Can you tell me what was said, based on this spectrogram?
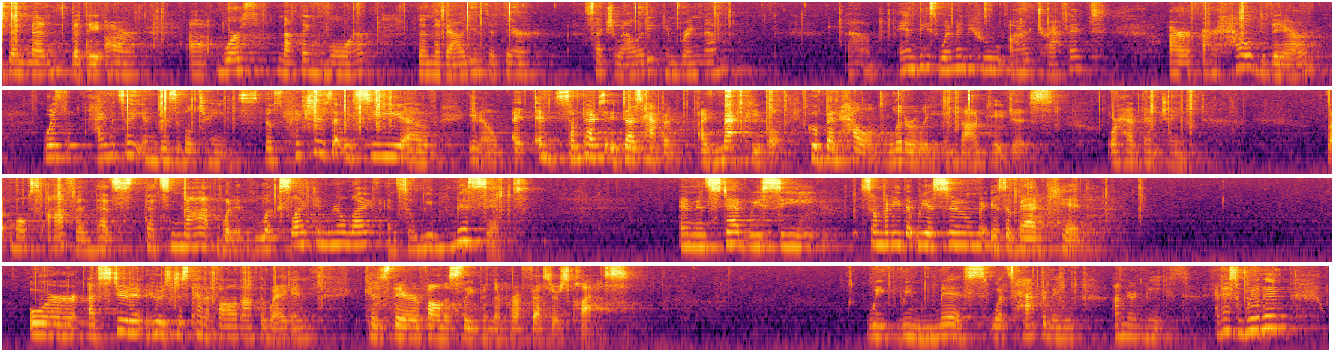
than men, that they are uh, worth nothing more than the value that their sexuality can bring them. Um, and these women who are trafficked are, are held there with, I would say, invisible chains. Those pictures that we see of, you know, and sometimes it does happen. I've met people who've been held literally in dog cages or have been chained. But most often, that's, that's not what it looks like in real life, and so we miss it. And instead, we see somebody that we assume is a bad kid, or a student who's just kind of fallen off the wagon because they're falling asleep in their professor's class. We, we miss what's happening underneath. And as women,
